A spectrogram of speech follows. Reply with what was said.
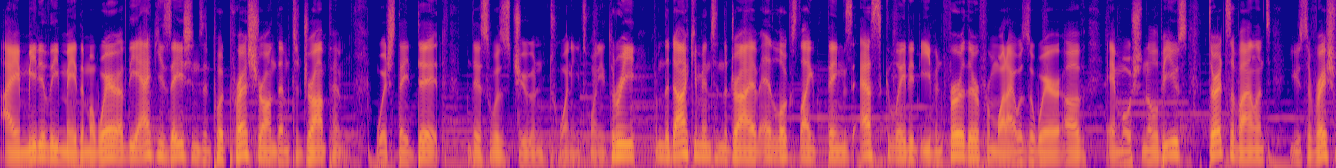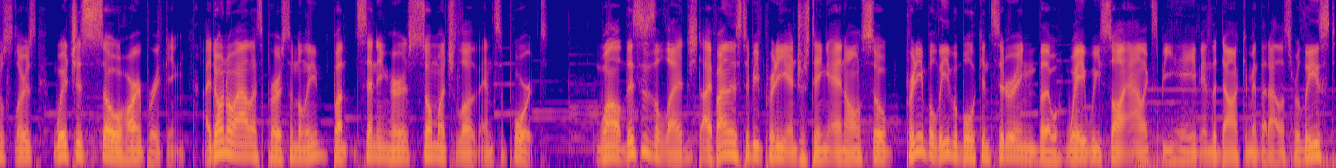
I immediately made them aware of the accusations and put pressure on them to drop him, which they did. This was June 2023. From the documents in the drive, it looks like things escalated even further from what I was aware of emotional abuse, threats of violence, use of racial slurs, which is so heartbreaking. I don't know Alice personally, but sending her so much love and support. While this is alleged, I find this to be pretty interesting and also pretty believable considering the way we saw Alex behave in the document that Alice released,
